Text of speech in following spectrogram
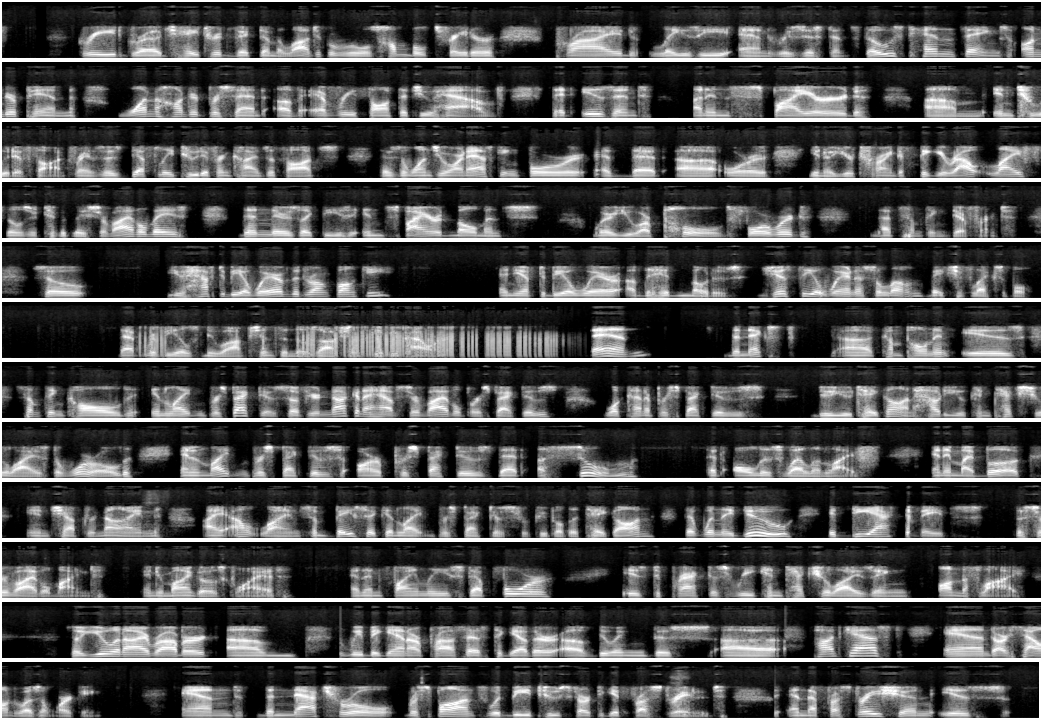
Greed, grudge, hatred, victim, illogical rules, humble, traitor, pride, lazy, and resistance. Those 10 things underpin 100% of every thought that you have that isn't an inspired, um, intuitive thought. Friends, there's definitely two different kinds of thoughts. There's the ones you aren't asking for that, uh, or, you know, you're trying to figure out life. Those are typically survival based. Then there's like these inspired moments where you are pulled forward. That's something different. So you have to be aware of the drunk monkey and you have to be aware of the hidden motives. Just the awareness alone makes you flexible. That reveals new options and those options give you power. Then the next uh, component is something called enlightened perspectives. So if you're not going to have survival perspectives, what kind of perspectives do you take on? How do you contextualize the world? And enlightened perspectives are perspectives that assume that all is well in life. And in my book, in chapter nine, I outline some basic enlightened perspectives for people to take on that when they do, it deactivates the survival mind and your mind goes quiet. And then finally, step four is to practice recontextualizing on the fly. So you and I, Robert, um, we began our process together of doing this uh, podcast, and our sound wasn't working. And the natural response would be to start to get frustrated. And that frustration is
